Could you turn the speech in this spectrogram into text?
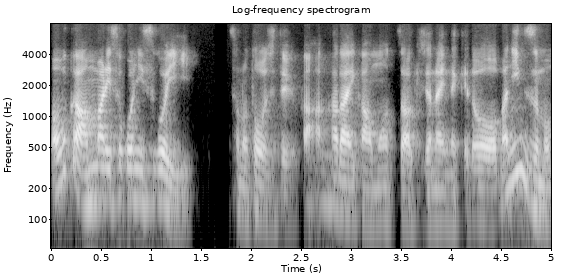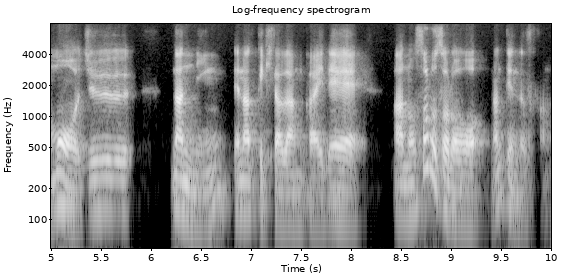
まあ、僕はあんまりそこにすごい、その当時というか、課題感を持ってたわけじゃないんだけど、まあ、人数ももう十何人ってなってきた段階で、あの、そろそろ、なんていうんですかね、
